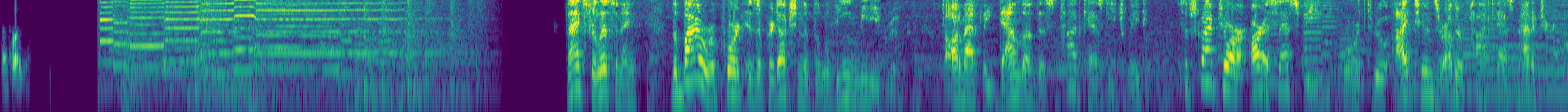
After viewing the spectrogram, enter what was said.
My pleasure. Thanks for listening. The Bio Report is a production of the Levine Media Group. To automatically download this podcast each week, subscribe to our RSS feed or through iTunes or other podcast manager.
